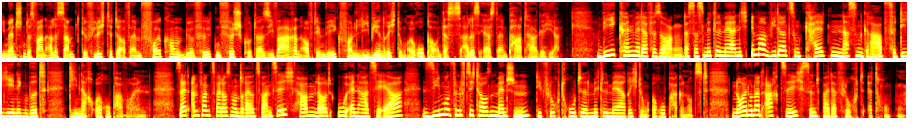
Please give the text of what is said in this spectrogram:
Die Menschen, das waren allesamt Geflüchtete auf einem vollkommen überfüllten Fischkutter. Sie waren auf dem Weg von Libyen Richtung Europa. Und das ist alles erst ein paar Tage her. Wie können wir dafür sorgen, dass das Mittelmeer nicht immer wieder zum kalten, nassen Grab für diejenigen wird, die nach Europa wollen? Seit Anfang 2023 haben laut UNHCR 57.000 Menschen die Fluchtroute Mittelmeer Richtung Europa genutzt. 980 sind bei der Flucht ertrunken.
